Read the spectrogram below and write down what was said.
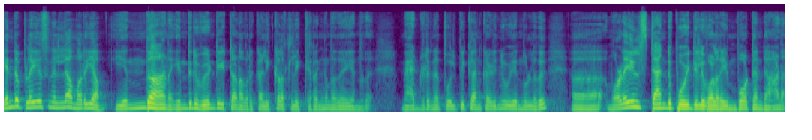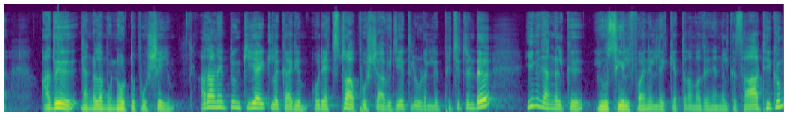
എന്റെ പ്ലേയേഴ്സിനെല്ലാം അറിയാം എന്താണ് എന്തിനു വേണ്ടിയിട്ടാണ് അവർ കളിക്കളത്തിലേക്ക് ഇറങ്ങുന്നത് എന്നത്. മാഡ്രിഡിനെ തോൽപ്പിക്കാൻ കഴിഞ്ഞു എന്നുള്ളത് മൊഴയിൽ സ്റ്റാൻഡ് പോയിന്റിൽ വളരെ ഇമ്പോർട്ടന്റ് ആണ്. അത് ഞങ്ങളെ മുന്നോട്ട് പുഷ് ചെയ്യും. അതാണ് ഏറ്റവും കീ ആയിട്ടുള്ള കാര്യം. ഒരു എക്സ്ട്രാ പുഷ് ആ വിജയത്തിലൂടെ ലഭിച്ചിട്ടുണ്ട്. ഇനി ഞങ്ങൾക്ക് യു സി എൽ ഫൈനലിലേക്ക് എത്തണം. അതിന് ഞങ്ങൾക്ക് സാധിക്കും.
